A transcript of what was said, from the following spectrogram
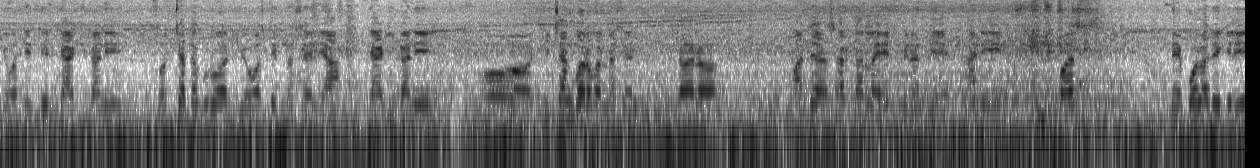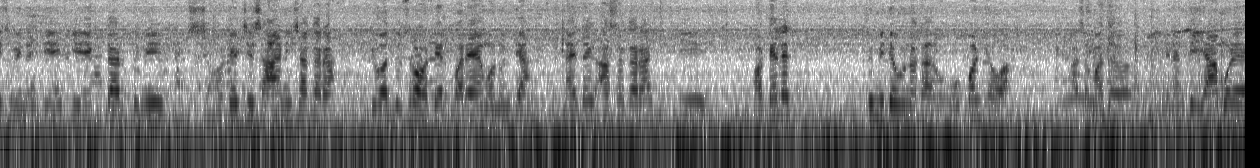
किंवा तेथील त्या ठिकाणी स्वच्छतागृह व्यवस्थित नसेल या त्या ठिकाणी किचन बरोबर नसेल तर माझ्या सरकारला हेच विनंती आहे आणि बस डेपोला देखील हीच विनंती आहे की एकतर तुम्ही हॉटेलची सहानिशा करा किंवा दुसरं हॉटेल पर्याय म्हणून द्या. नाहीतर असं करा की हॉटेलच तुम्ही देऊ नका ओपन ठेवा. असं माझं विनंती यामुळे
